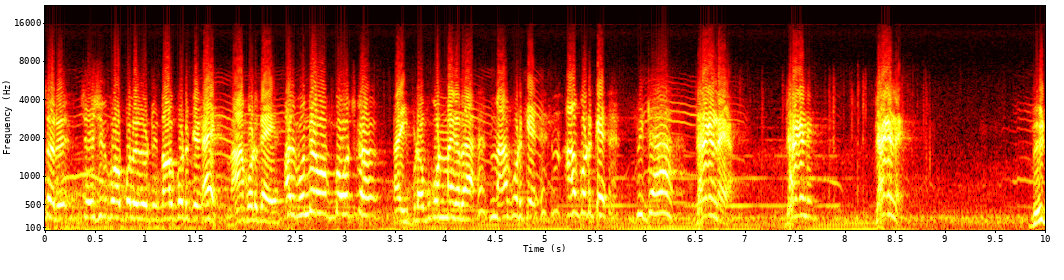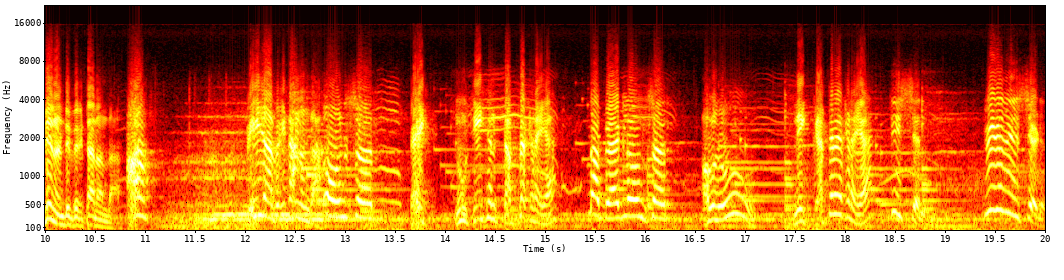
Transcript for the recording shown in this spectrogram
సరే చేసిన పాపలేదు నా కొడుకే. ఏయ్, నా కొడుకే. అది ముందే ఒప్పుకోవచ్చుగా. ఆ, ఇప్పుడు ఒప్పుకుంటున్నా కదా. నా కొడుకే నా కొడుకే. బిడ్డ! జరగండి జరగండి. జరగండి. వీడేనండి వికటానంద. ఆ? వీడా వికటానందా? అవును సార్. ఏయ్, నువ్వు తీసిన డబ్బు ఎక్కడయ్యా? నా బ్యాగ్లో ఉంది సార్. అవును. నీ గడ్డం ఎక్కడయ్యా? తీసాను వీడు తీసాడు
